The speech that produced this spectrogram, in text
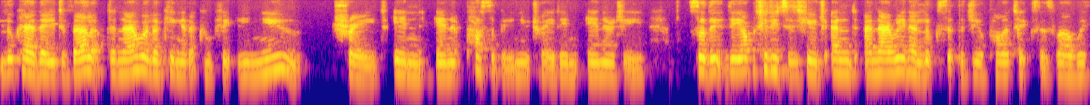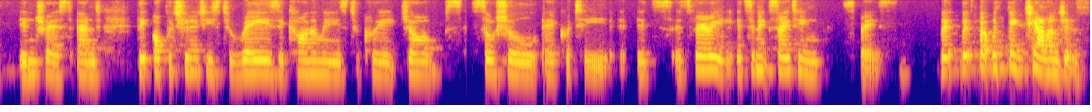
look how they developed. And now we're looking at a completely new trade in in possibly a new trade in energy. So the, the opportunity is huge. And, and IRENA looks at the geopolitics as well with interest and the opportunities to raise economies, to create jobs, social equity. It's it's very it's an exciting space. But, but, but with big challenges,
